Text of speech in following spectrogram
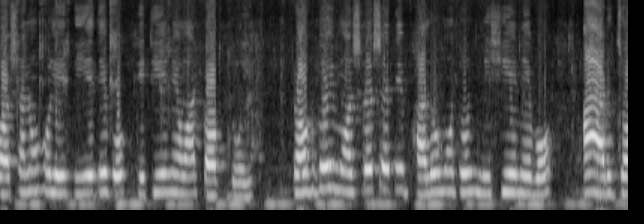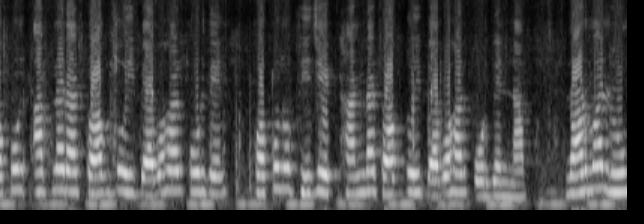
কষানো হলে দিয়ে দেব ফেটিয়ে নেওয়া টক দই। টক দই মশলার সাথে ভালো মতন মিশিয়ে নেব। আর যখন আপনারা টক দই ব্যবহার করবেন, কখনো ফ্রিজে ঠান্ডা টক দই ব্যবহার করবেন না। নর্মাল রুম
